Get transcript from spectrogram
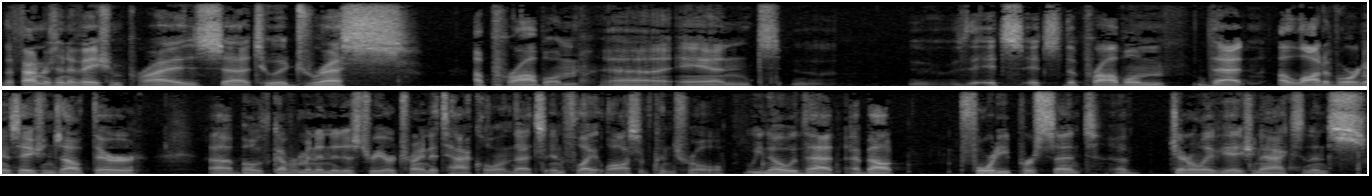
the Founders Innovation Prize uh, to address a problem, uh, and it's it's the problem that a lot of organizations out there, uh, both government and industry, are trying to tackle, and that's in-flight loss of control. We know that about forty percent of general aviation accidents,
